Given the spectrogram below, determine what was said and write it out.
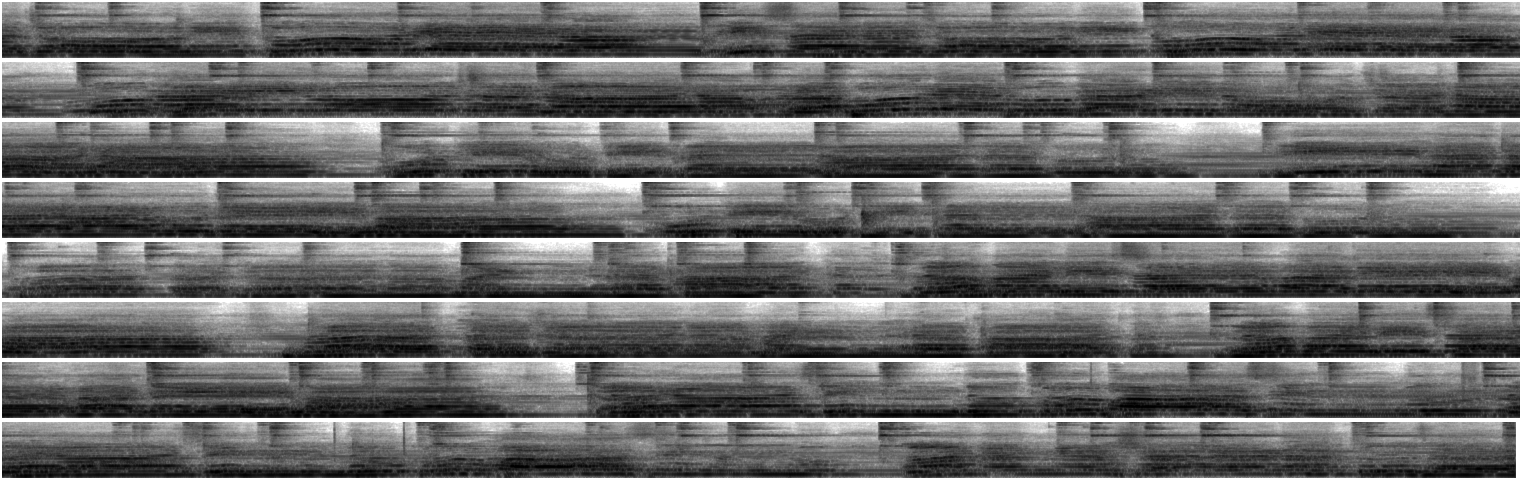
उठी उठी प्रह्लाद गुरु भक्तजन मण्डपात् समलि भक्त भक्तजन मण्डपात् समलि सर्वदेवा। जया सिंह Amen.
